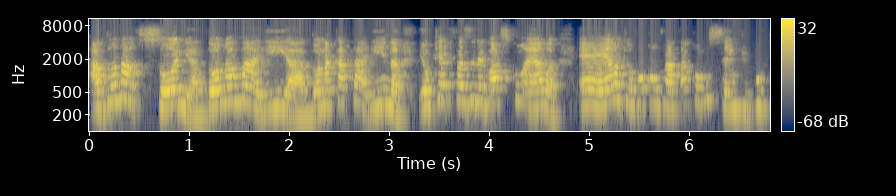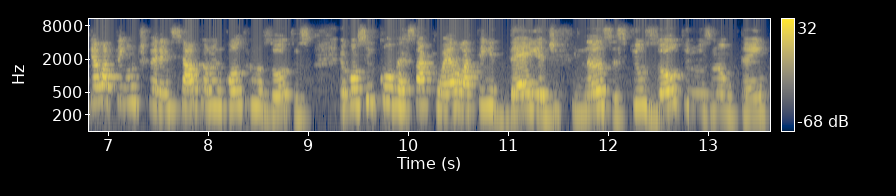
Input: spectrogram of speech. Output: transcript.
A dona Sônia, a dona Maria, a dona Catarina, eu quero fazer negócio com ela. É ela que eu vou contratar como sempre, porque ela tem um diferencial que eu não encontro nos outros. Eu consigo conversar com ela, ela tem ideia de finanças que os outros não têm.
